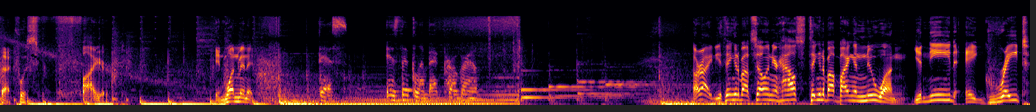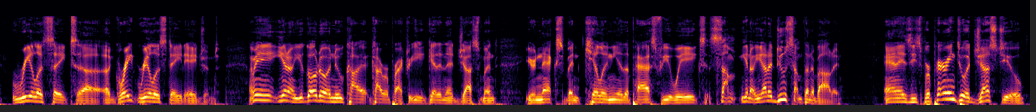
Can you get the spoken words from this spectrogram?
that was fired. In one minute. This is the Glenn Beck Program. All right, you thinking about selling your house? Thinking about buying a new one? You need a great real estate, uh, a great real estate agent. I mean, you know, you go to a new chi- chiropractor, you get an adjustment. Your neck's been killing you the past few weeks. Some, you know, you got to do something about it. And as he's preparing to adjust you,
